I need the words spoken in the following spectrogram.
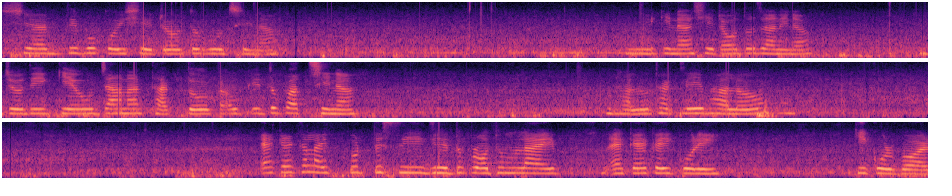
শেয়ার দিব কই সেটাও তো বুঝি না। কিনা সেটাও তো জানি না। যদি কেউ জানার থাকতো, কাউকে তো পাচ্ছি না। ভালো থাকলে ভালো। একা একা লাইভ করতেছি, যেহেতু প্রথম লাইভ একা একাই করি। কি করব আর?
